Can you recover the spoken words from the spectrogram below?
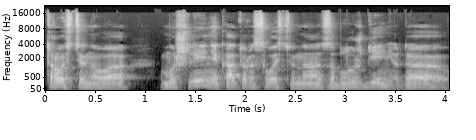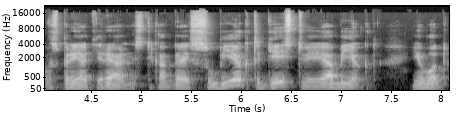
тройственного мышления, которое свойственно заблуждению, да, восприятия реальности, когда есть субъект, действие и объект. И вот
